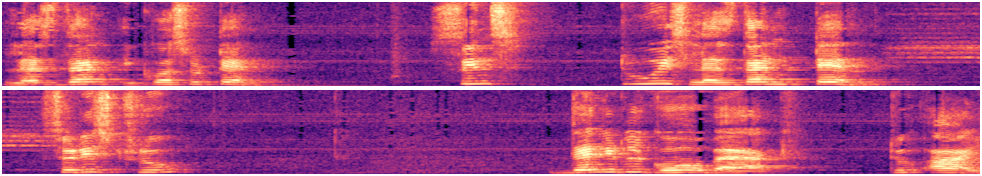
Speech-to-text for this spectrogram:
less than equals to 10. Since 2 is less than 10 so it is true then it will go back to i.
